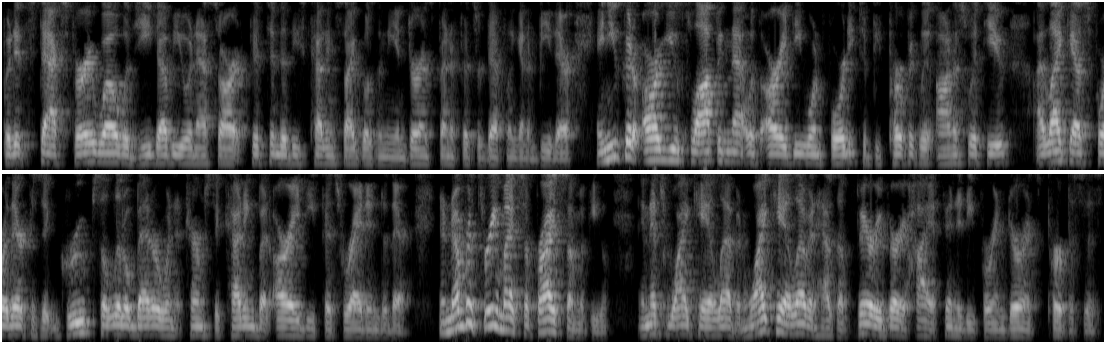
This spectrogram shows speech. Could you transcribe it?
but it stacks very well with GW and SR. It fits into these cutting cycles, and the endurance benefits are definitely going to be there. And you could argue flopping that with RAD 140, to be perfectly honest with you. I like S4 there because it groups a little better when it comes to cutting, but RAD fits right into there. Now, number three might surprise some of you, and it's YK11. YK11 has a very, very high affinity for endurance purposes.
